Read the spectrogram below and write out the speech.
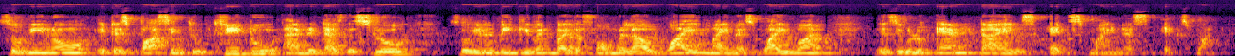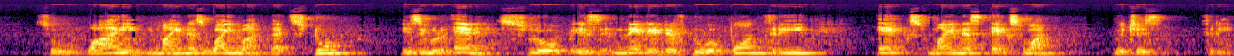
So we know it is passing through 3, 2 and it has the slope. So it will be given by the formula y minus y1 is equal to m times x minus x1. So y minus y1 that's 2 is equal to m. Slope is negative 2 upon 3 x minus x1 which is 3.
